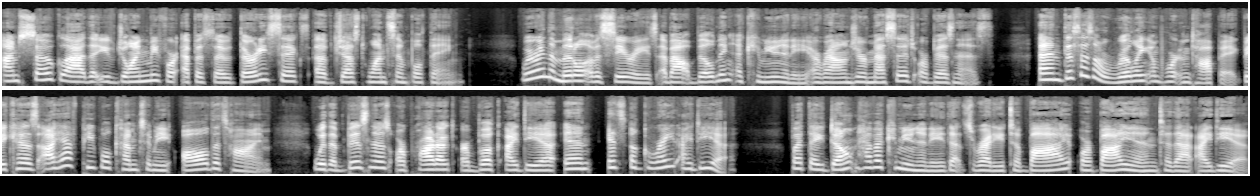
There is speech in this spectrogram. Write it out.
I'm so glad that you've joined me for episode 36 of Just One Simple Thing. We're in the middle of a series about building a community around your message or business. And this is a really important topic because I have people come to me all the time with a business or product or book idea, and it's a great idea, but they don't have a community that's ready to buy or buy into that idea.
